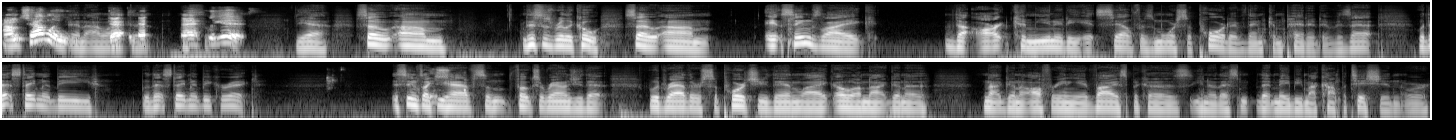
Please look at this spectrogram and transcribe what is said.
I'm telling you, and I like that, that. That's exactly it. Yeah. So, um, this is really cool. So, um, it seems like the art community itself is more supportive than competitive. Is that would that statement be would that statement be correct? It seems like you have some folks around you that would rather support you than like, oh, I'm not gonna not gonna offer any advice because you know that's that may be my competition or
